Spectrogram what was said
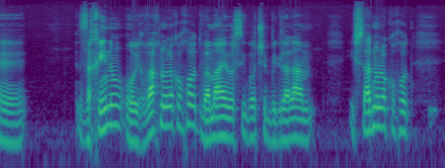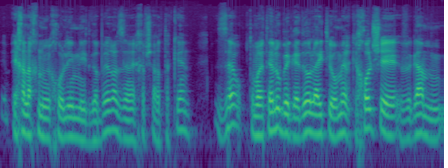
אה, זכינו או הרווחנו לקוחות, ומה היו הסיבות שבגללם הפסדנו לקוחות, איך אנחנו יכולים להתגבר על זה, איך אפשר לתקן. זהו, זאת אומרת, אלו בגדול הייתי אומר, ככל ש... וגם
